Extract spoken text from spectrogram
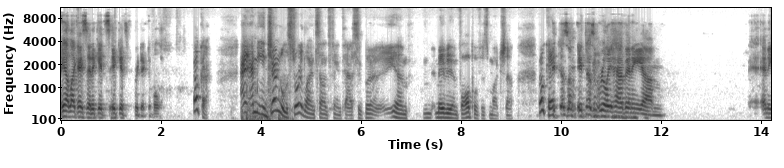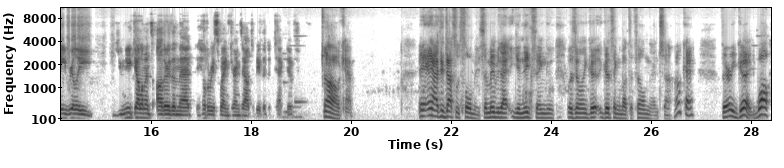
yeah, like I said, it gets it gets predictable. Okay. I, I mean, in general, the storyline sounds fantastic, but you know, maybe didn't follow up with as much. So, okay, It doesn't it doesn't really have any um any really unique elements other than that Hilary Swank turns out to be the detective. Oh, okay. And I think that's what sold me. So maybe that unique thing was the only good good thing about the film. Then, so okay, very good. Well,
